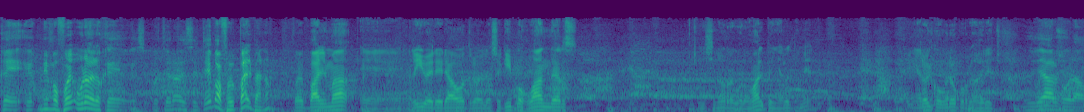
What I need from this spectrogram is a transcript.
Que eh, mismo fue uno de los que se cuestionó ese tema, fue Palma, ¿no? Fue Palma, eh, River era otro de los equipos, Wanders. Y si no recuerdo mal, Peñarol también. Peñarol cobró por los derechos. Cobrado.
